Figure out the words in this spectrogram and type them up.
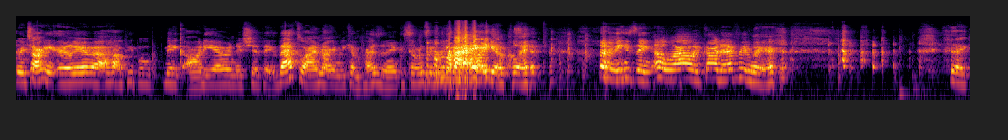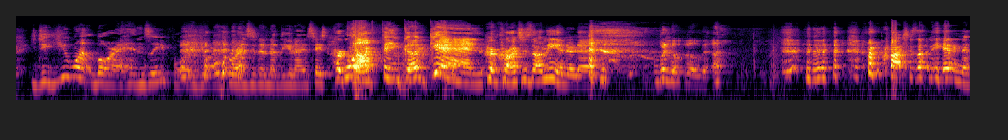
we were talking earlier about how people make audio into shit. They, that's why I'm not going to become president because someone's going to make Right. an audio clip. I mean, saying, "Oh wow, it got everywhere." Like, do you want Laura Hensley for your president of the United States? Her well, crotch- think again. Her crotch is on the internet. Her crotch is on the internet.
